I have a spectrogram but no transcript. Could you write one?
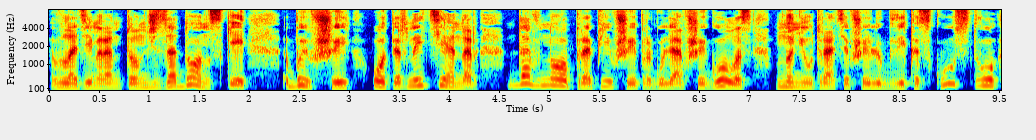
Владимир Антонович Задонский, бывший оперный тенор, давно пропивший и прогулявший голос, но не утративший любви к искусству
